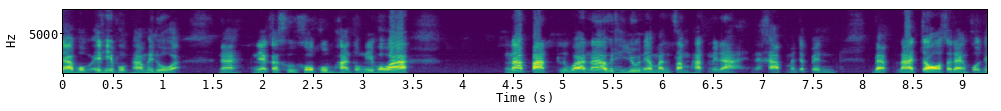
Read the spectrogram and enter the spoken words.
นะผมไอที่ผมทำให้ดูอะนะเนี่ยก็คือควบคุมผ่านตรงนี้เพราะว่าหน้าปัดหรือว่าหน้าวิทยุเนี่ยมันสัมผัสไม่ได้นะครับ มันจะเป็น แบบหน้าจอแสดงผลเ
